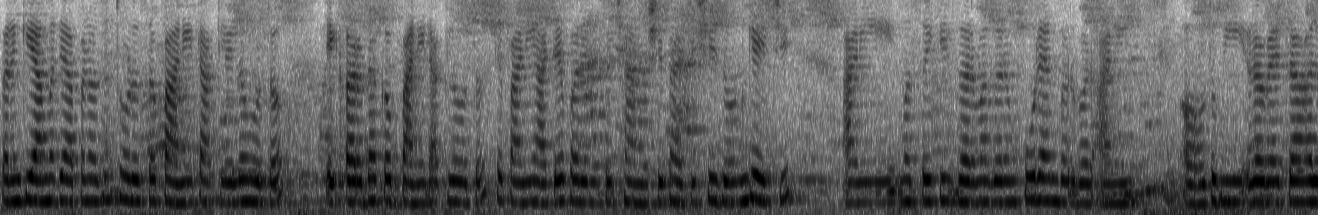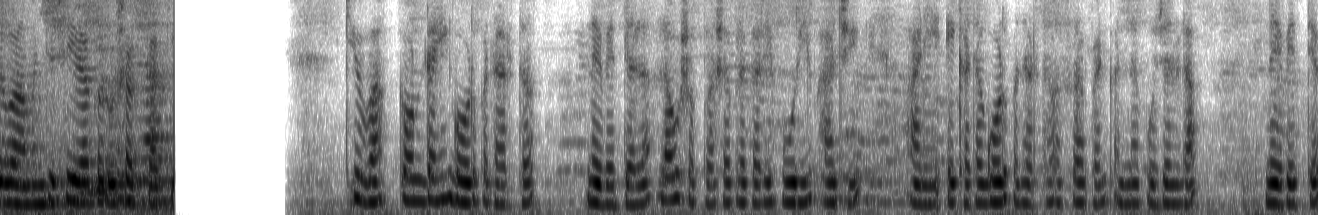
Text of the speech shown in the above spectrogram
कारण की यामध्ये आपण अजून थोडंसं पाणी टाकलेलं होतं. एक अर्धा कप पाणी टाकलं होतं. ते पाणी आटेपर्यंत छान अशी भाजी शिजवून घ्यायची आणि मस्तपैकी गरमागरम पुऱ्यांबरोबर आणि तुम्ही रव्याचा हलवा म्हणजे शिरा करू शकता की किंवा कोणताही गोड पदार्थ नैवेद्याला लावू शकतो. अशा प्रकारे पुरी भाजी आणि एखादा गोड पदार्थ असं आपण कन्यापूजनला नैवेद्य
